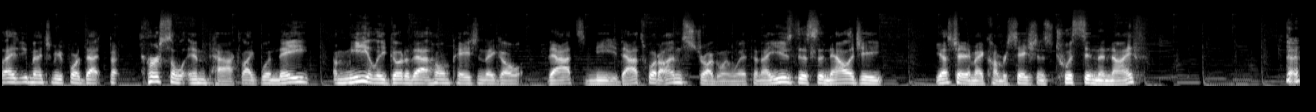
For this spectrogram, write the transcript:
As you mentioned before, that personal impact. Like when they immediately go to that homepage and they go, "That's me. That's what I'm struggling with." And I used this analogy yesterday in my conversations: twisting the knife. I-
